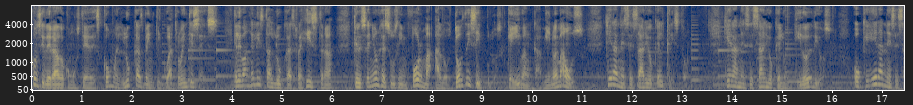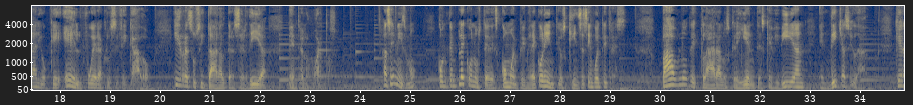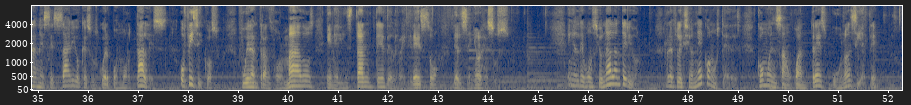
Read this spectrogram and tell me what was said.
considerado con ustedes cómo en Lucas 24, 26, el evangelista Lucas registra que el Señor Jesús informa a los dos discípulos que iban camino a Maús que era necesario que el Cristo, que era necesario que el ungido de Dios, o que era necesario que Él fuera crucificado y resucitar al tercer día de entre los muertos. Asimismo, contemplé con ustedes cómo en 1 Corintios 15:53 Pablo declara a los creyentes que vivían en dicha ciudad que era necesario que sus cuerpos mortales o físicos fueran transformados en el instante del regreso del Señor Jesús. En el devocional anterior, reflexioné con ustedes cómo en San Juan 3, 1 al 7,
